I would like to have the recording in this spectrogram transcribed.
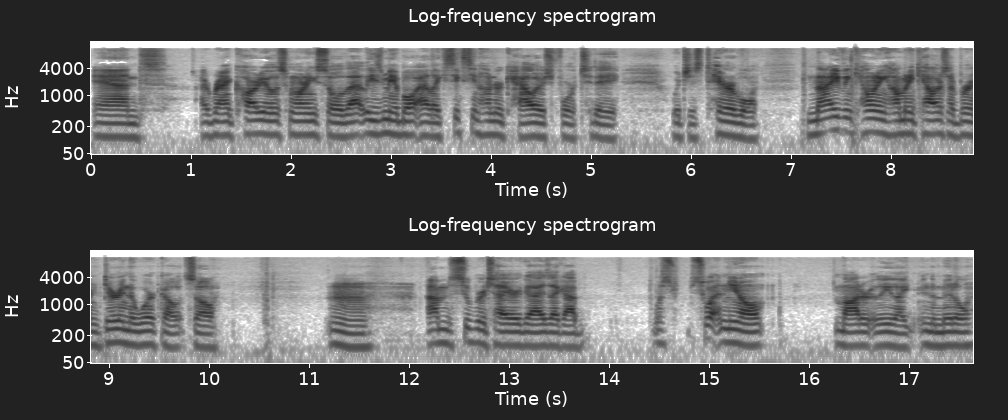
And I ran cardio this morning, so that leaves me about at like 1600 calories for today, which is terrible. Not even counting how many calories I burned during the workout. So, mm, I'm super tired, guys. Like I was sweating, you know, moderately, like in the middle.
